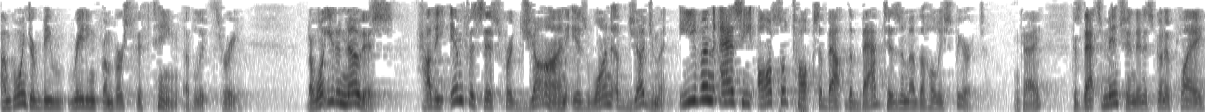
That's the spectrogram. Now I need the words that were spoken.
I'm going to be reading from verse 15 of Luke 3. But I want you to notice how the emphasis for John is one of judgment, even as he also talks about the baptism of the Holy Spirit. Okay? Because that's mentioned and it's going to play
